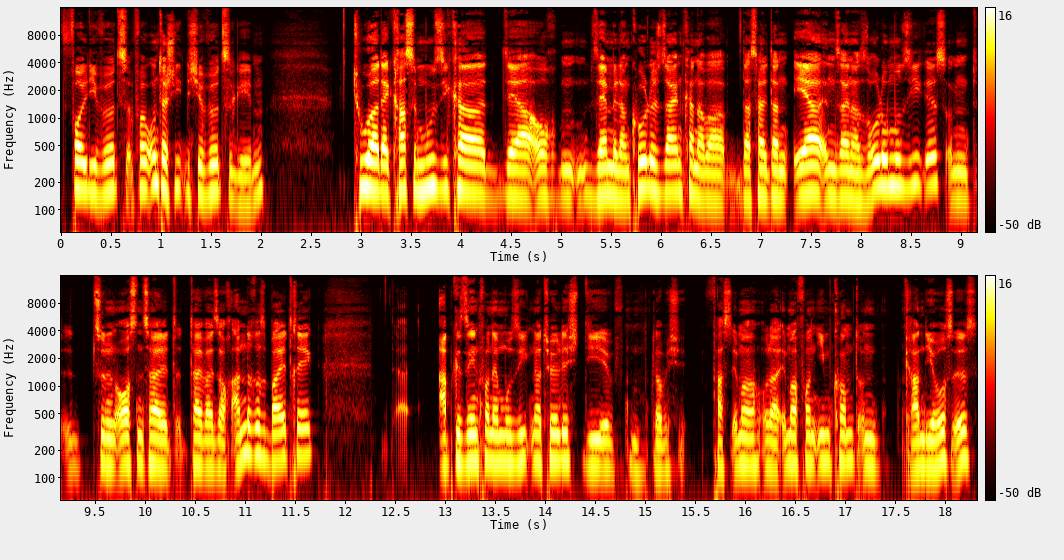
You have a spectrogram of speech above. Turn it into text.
voll die Würze, voll unterschiedliche Würze geben. Tua, der krasse Musiker, der auch sehr melancholisch sein kann, aber das halt dann eher in seiner Solomusik ist und äh, zu den Orsons halt teilweise auch anderes beiträgt. Äh, abgesehen von der Musik natürlich, die, glaube ich, fast immer oder immer von ihm kommt und grandios ist.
